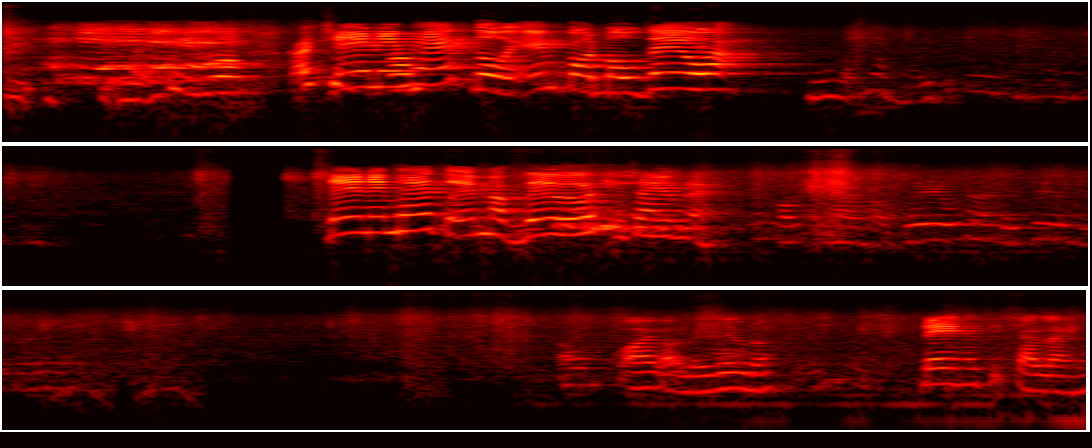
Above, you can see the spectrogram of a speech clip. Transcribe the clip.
Chị, chị Nguyễn Thị Hương. Các chị em không- hết rồi em còn màu rêu ạ. Đen em hết rồi em mặc rêu nữa chị xem này. Có chị nào bảo rêu hay lấy rêu. Không có ai bảo lấy rêu đâu. Đen cho chị xà lành?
